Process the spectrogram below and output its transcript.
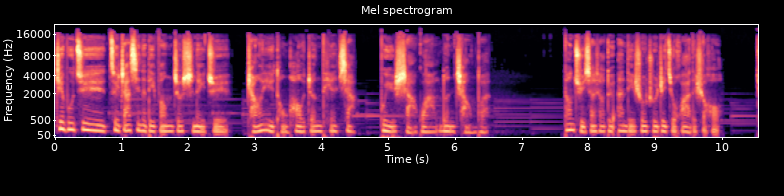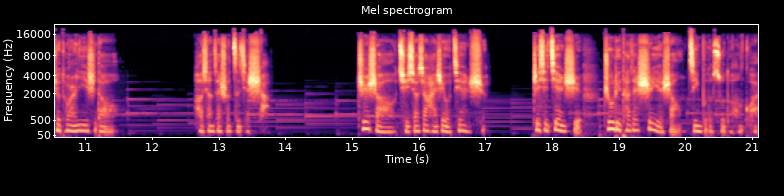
这部剧最扎心的地方就是那句。常与同好争天下，不与傻瓜论长短。当曲筱绡对安迪说出这句话的时候，就突然意识到，好像在说自己傻。至少曲筱绡还是有见识，这些见识助力他在事业上进步的速度很快。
